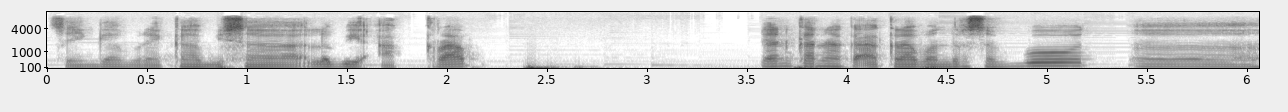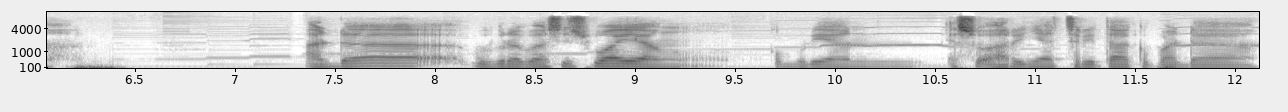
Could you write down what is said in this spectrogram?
sehingga mereka bisa lebih akrab dan karena keakraban tersebut uh, ada beberapa siswa yang kemudian esok harinya cerita kepada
